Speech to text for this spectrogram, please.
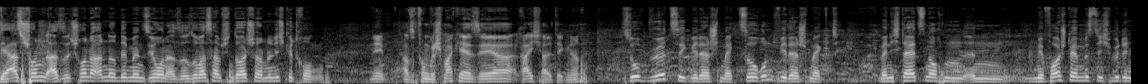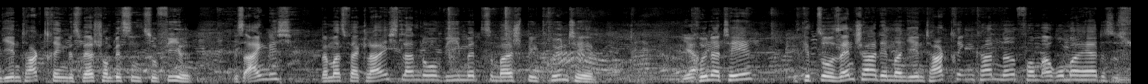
Ja, ist schon, also schon eine andere Dimension. Also sowas habe ich in Deutschland noch nicht getrunken. Nee, also vom Geschmack her sehr reichhaltig, ne? So würzig wie der schmeckt, so rund wie der schmeckt. Wenn ich da jetzt noch ein, ein, mir vorstellen müsste, ich würde ihn jeden Tag trinken, das wäre schon ein bisschen zu viel. Ist eigentlich, wenn man es vergleicht, Lando, wie mit zum Beispiel Grüntee. Ja. Grüner Tee, es gibt so Sencha, den man jeden Tag trinken kann, ne, vom Aroma her. Das ist,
